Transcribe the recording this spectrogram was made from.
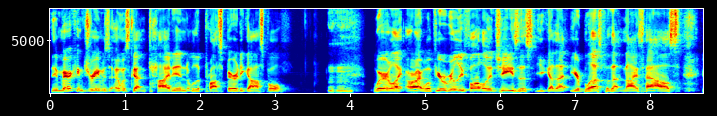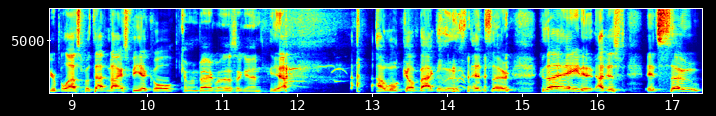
The American dream has almost gotten tied into the prosperity gospel, Mhm. where like, all right, well, if you're really following Jesus, you got that. You're blessed with that nice house. You're blessed with that nice vehicle. Coming back with us again. Yeah. I will come back to this. And so because I hate it. I just it's so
